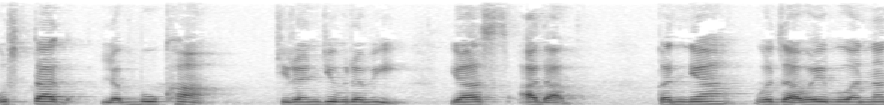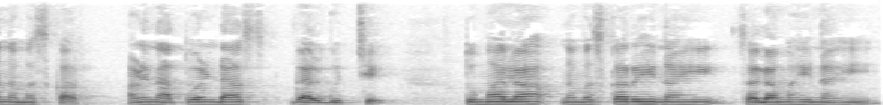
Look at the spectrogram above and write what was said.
उस्ताद लब्बू खां चिरंजीव रवी यास आदाब. कन्या व जावईबुवांना नमस्कार. आणि नातवंडास गालगुच्छे तुम्हाला नमस्कारही नाही सलामही नाही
